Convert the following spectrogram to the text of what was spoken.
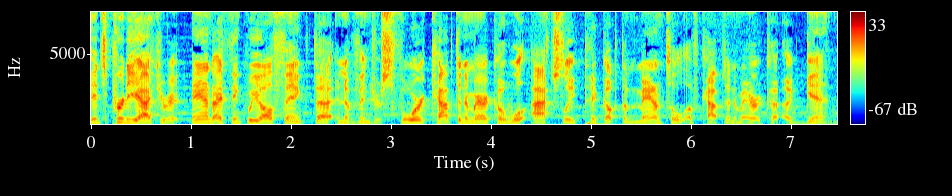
it's pretty accurate. And I think we all think that in Avengers 4, Captain America will actually pick up the mantle of Captain America again.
